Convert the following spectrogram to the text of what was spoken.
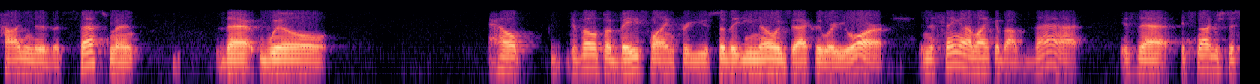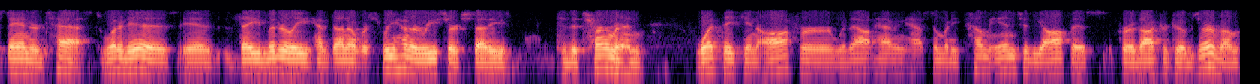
cognitive assessment that will help develop a baseline for you so that you know exactly where you are. And the thing I like about that is that it's not just a standard test. What it is is they literally have done over 300 research studies to determine what they can offer without having to have somebody come into the office for a doctor to observe them.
